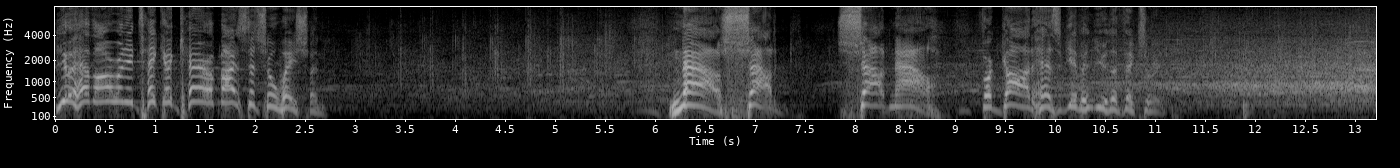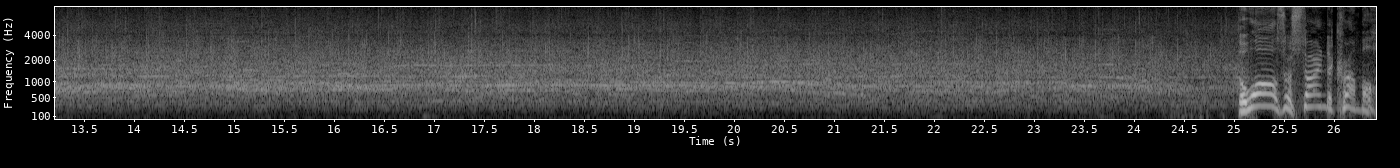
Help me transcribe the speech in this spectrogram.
You have already taken care of my situation. Now shout, shout now, for God has given you the victory. The walls are starting to crumble.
